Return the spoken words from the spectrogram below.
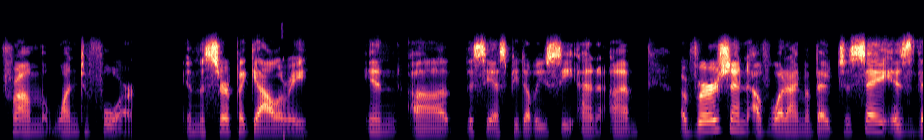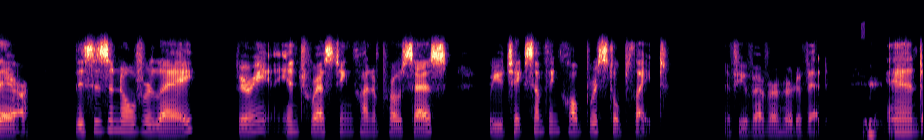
from 1 to 4 in the Serpa Gallery in uh, the CSPWC. And um, a version of what I'm about to say is there. This is an overlay very interesting kind of process where you take something called Bristol plate, if you've ever heard of it, and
